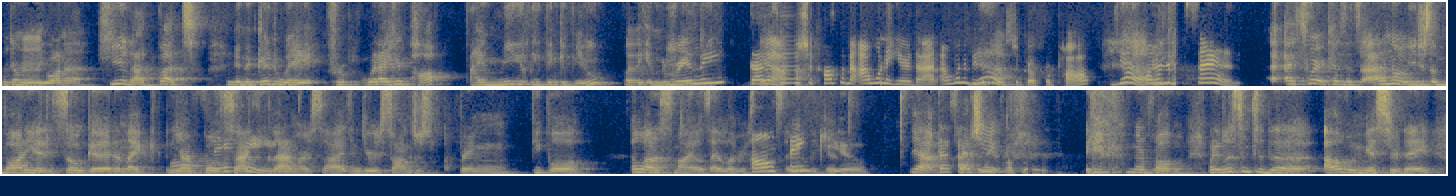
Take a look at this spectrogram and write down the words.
you don't mm-hmm. really want to hear that but in a good way for when i hear pop i immediately think of you like immediately. really that's yeah. such a compliment i want to hear that i want to be yeah. the poster girl for pop yeah 100% I swear, because it's I don't know, you just embody it so good, and like you oh, have both thanks. sides, the glamorous sides, and your songs just bring people a lot of smiles. I love your oh, songs. Oh, thank really you. Yeah, that's actually no problem. When I listened to the album yesterday,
